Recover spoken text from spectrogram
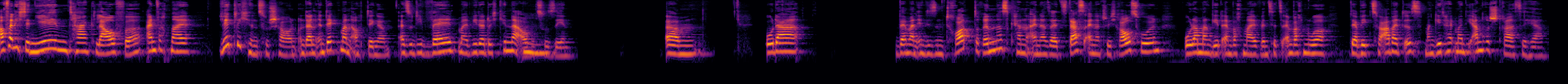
Auch wenn ich den jeden Tag laufe, einfach mal wirklich hinzuschauen und dann entdeckt man auch Dinge. Also die Welt mal wieder durch Kinderaugen mhm. zu sehen. Ähm, oder wenn man in diesem Trott drin ist, kann einerseits das einen natürlich rausholen oder man geht einfach mal, wenn es jetzt einfach nur der Weg zur Arbeit ist, man geht halt mal die andere Straße her.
